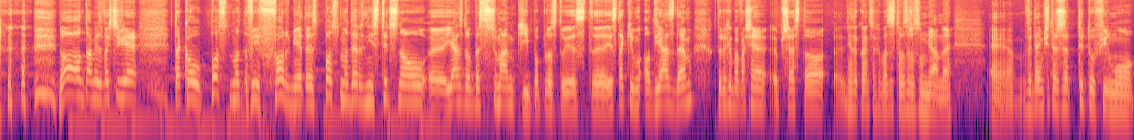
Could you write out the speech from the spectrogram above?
No, on tam jest właściwie taką w formie, to jest postmodernistyczną e, jazdą bez trzymanki, po prostu jest, e, jest takim odjazdem, który chyba właśnie przez to e, nie do końca chyba został zrozumiany. Wydaje mi się też, że tytuł filmu,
